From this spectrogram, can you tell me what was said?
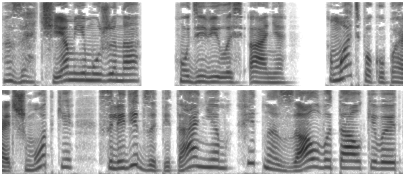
«Зачем ему жена?» — удивилась Аня. Мать покупает шмотки, следит за питанием, фитнес-зал выталкивает,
